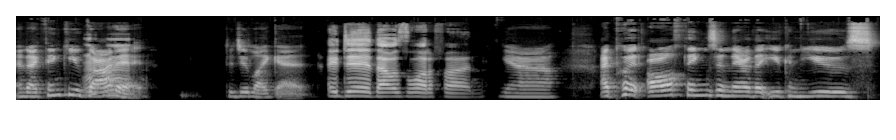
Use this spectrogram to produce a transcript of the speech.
And I think you got Mhm. it. Did you like it? I did. That was a lot of fun. Yeah. I put all things in there that you can use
